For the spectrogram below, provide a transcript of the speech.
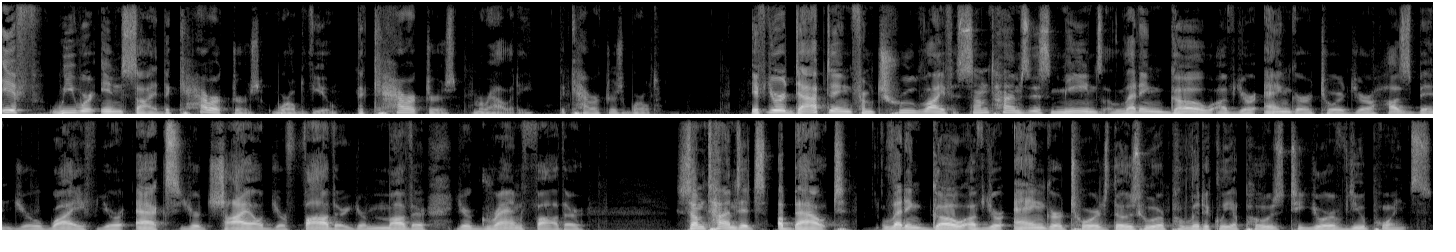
if we were inside the character's worldview, the character's morality, the character's world. If you're adapting from true life, sometimes this means letting go of your anger toward your husband, your wife, your ex, your child, your father, your mother, your grandfather, Sometimes it's about letting go of your anger towards those who are politically opposed to your viewpoints,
